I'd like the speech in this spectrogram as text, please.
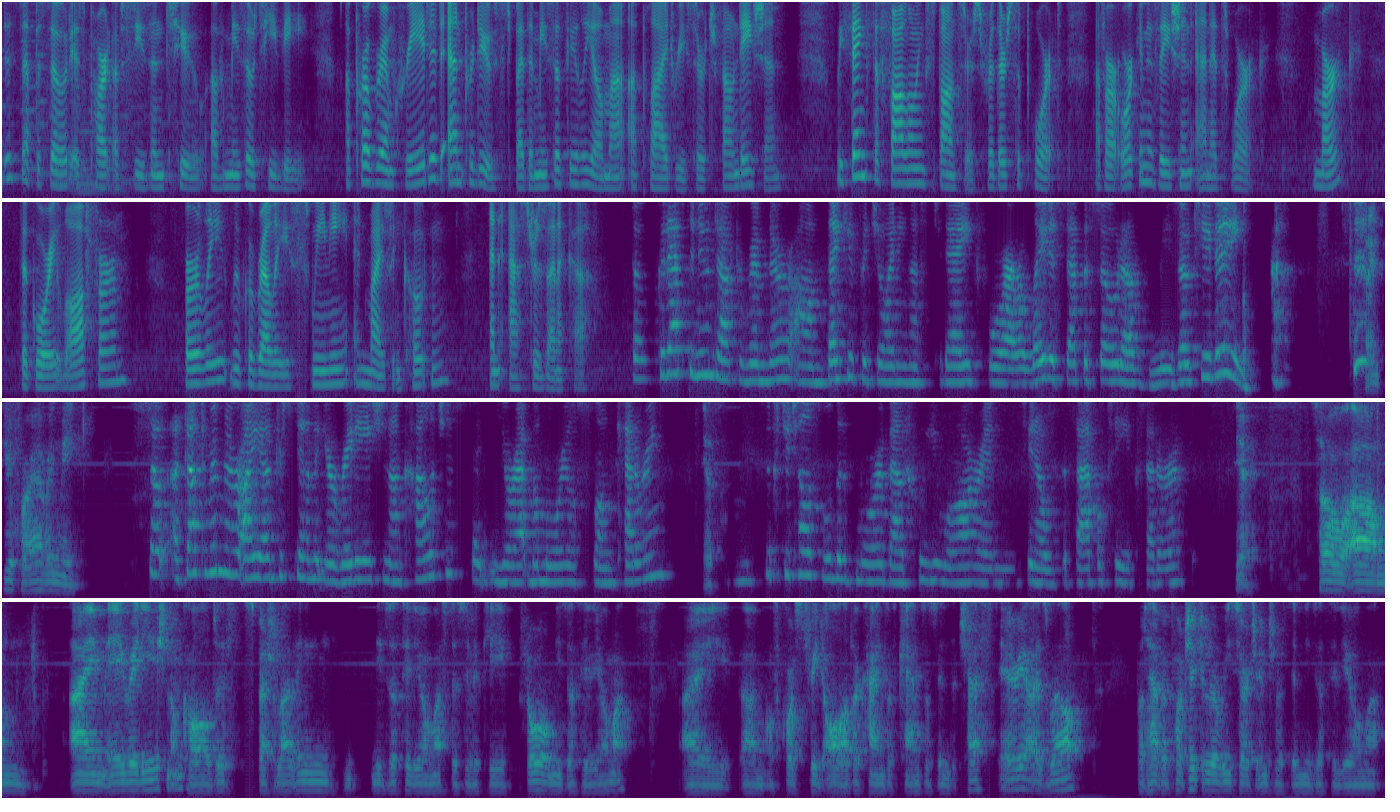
This episode is part of season two of Meso TV, a program created and produced by the Mesothelioma Applied Research Foundation. We thank the following sponsors for their support of our organization and its work Merck, the Gori Law Firm, Early, Lucarelli, Sweeney, and Meisenkothen, and AstraZeneca. So, good afternoon, Dr. Rimner. Um, thank you for joining us today for our latest episode of Meso TV. Thank you for having me. So, uh, Dr. Rimner, I understand that you're a radiation oncologist and you're at Memorial Sloan Kettering. Yes. Um, So, could you tell us a little bit more about who you are and, you know, the faculty, et cetera? Yeah. So um, I'm a radiation oncologist specializing in mesothelioma, specifically pleural mesothelioma. I, um, of course, treat all other kinds of cancers in the chest area as well, but have a particular research interest in mesothelioma.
